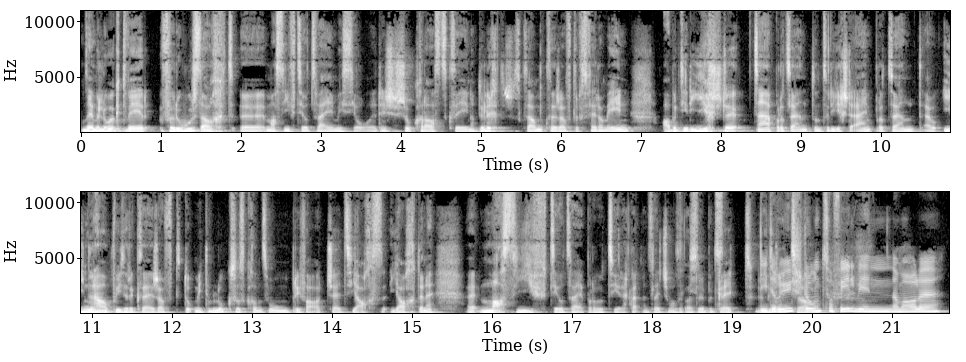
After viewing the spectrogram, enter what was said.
Und wenn man schaut, wer verursacht äh, massiv CO2-Emissionen, dann ist es schon krass zu sehen. Natürlich, das ist ein gesamtgesellschaftliches Phänomen, aber die reichsten 10% und die reichsten 1% auch innerhalb unserer Gesellschaft mit dem Luxuskonsum, Privatjets, Yachten äh, massiv CO2 produzieren. Ich glaube, wir haben das letzte Mal sogar darüber geredet. In drei Stunden so viel wie in normalen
